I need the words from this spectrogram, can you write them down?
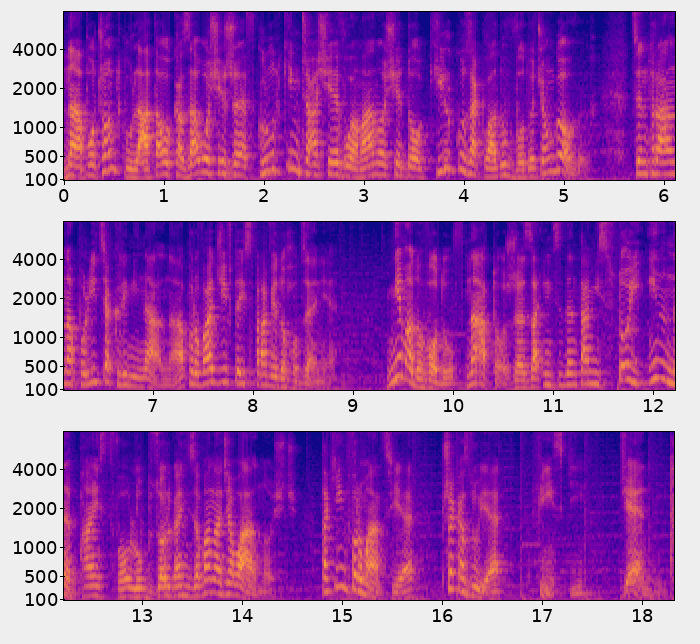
Na początku lata okazało się, że w krótkim czasie włamano się do kilku zakładów wodociągowych. Centralna Policja Kryminalna prowadzi w tej sprawie dochodzenie. Nie ma dowodów na to, że za incydentami stoi inne państwo lub zorganizowana działalność. Takie informacje przekazuje fiński dziennik.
